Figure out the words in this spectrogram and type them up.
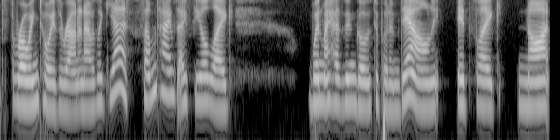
throwing toys around. And I was like, yes, sometimes I feel like when my husband goes to put him down, it's like not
